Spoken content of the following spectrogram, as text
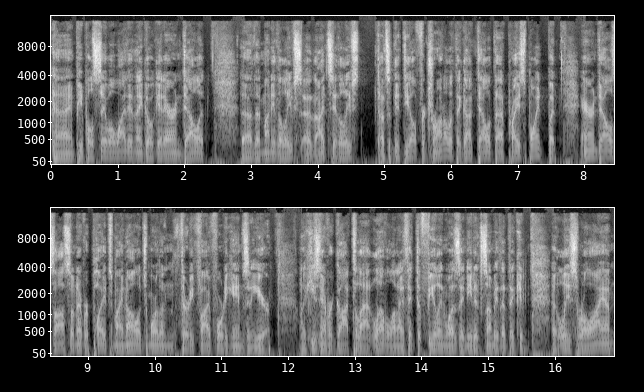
Uh, and people say, well, why didn't they go get Aaron Dell at uh, the money the Leafs? Uh, I'd say the Leafs. That's a good deal for Toronto that they got Dell at that price point. But Aaron Dell's also never played, to my knowledge, more than 35, 40 games in a year. Like he's never got to that level. And I think the feeling was they needed somebody that they could at least rely on.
